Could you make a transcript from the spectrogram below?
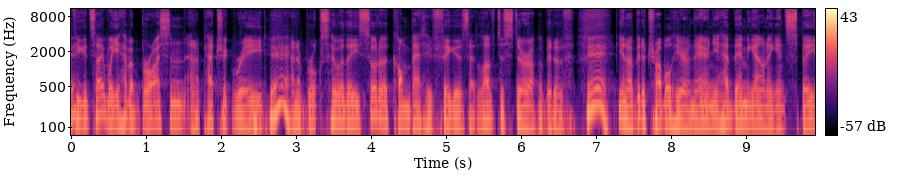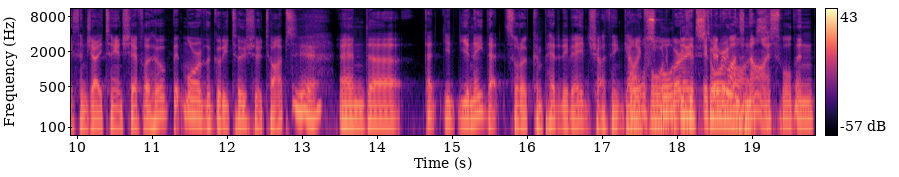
if you could say, where you have a Bryson and a Patrick Reed Yeah. and a Brooks, who are these sort of combative figures that love to stir up a bit of Yeah. you know, a bit of trouble here and there, and you have them going against Spieth and JT and Scheffler, who are a bit more of the goody two shoe types. Yeah. And uh, that you, you need that sort of competitive edge, I think, going All forward. Whereas if, if everyone's storylines. nice, well, then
